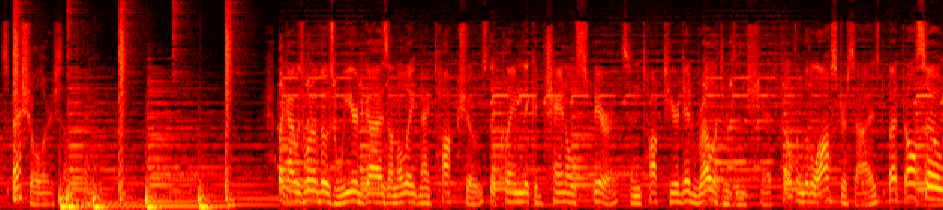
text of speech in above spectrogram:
special or something. Like I was one of those weird guys on the late night talk shows that claimed they could channel spirits and talk to your dead relatives and shit. Felt a little ostracized, but also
